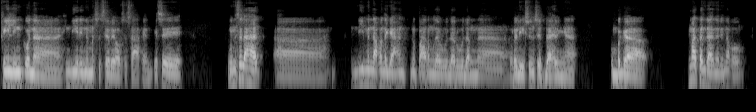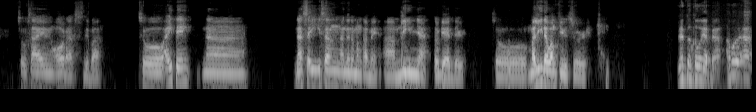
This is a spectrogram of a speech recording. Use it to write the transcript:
feeling ko na hindi rin naman sa seryoso sa akin. Kasi, una sa lahat, ah, hindi man ako naghahanap ng parang laro-laro lang na relationship dahil nga, kumbaga, matanda na rin ako. So, sayang yung oras, di ba? So, I think na nasa isang ano naman kami, um, linya together. So, malinaw ang future. Hindi, totoo yan. Ako, ah,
